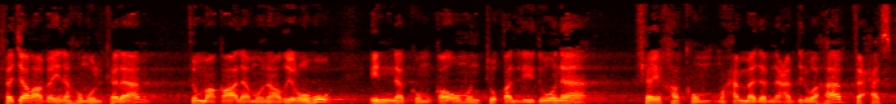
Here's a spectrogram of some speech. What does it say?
فجرى بينهم الكلام ثم قال مناظره إنكم قوم تقلدون شيخكم محمد بن عبد الوهاب فحسب.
